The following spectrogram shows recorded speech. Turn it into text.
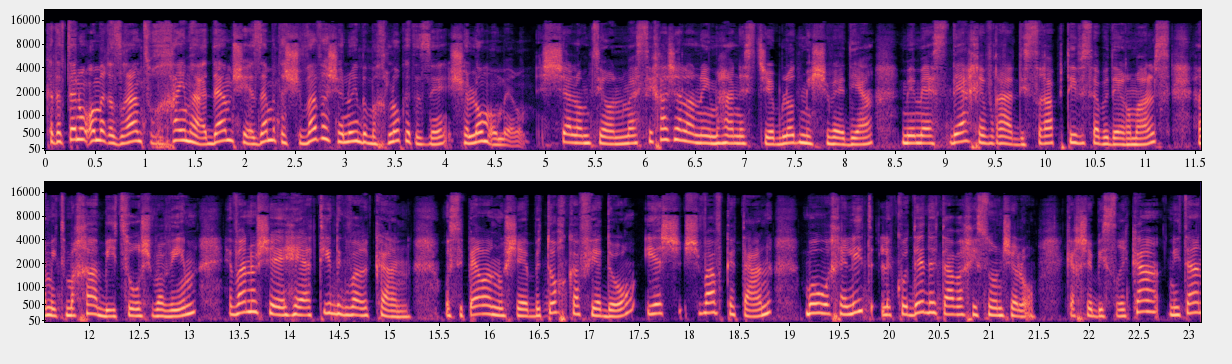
כתבתנו עומר עזרן שוחחה עם האדם שיזם את השבב השנוי במחלוקת הזה, שלום עומר. שלום ציון, מהשיחה שלנו עם האנס ג'בלוד משוודיה, ממייסדי החברה דיסרפטיב סבדרמלס, המתמחה בייצור שבבים, הבנו שהעתיד כבר כאן. הוא סיפר לנו שבתוך כף ידו יש שבב קטן, בו הוא החליט לקודד את תו החיסון שלו, כך שבסריקה ניתן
